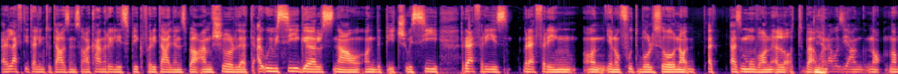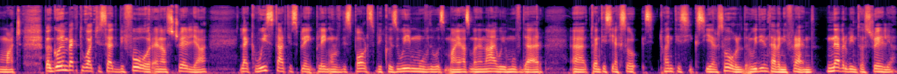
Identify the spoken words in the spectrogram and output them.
I left Italy in 2000, so I can't really speak for Italians. But I'm sure that uh, we see girls now on the pitch. We see referees refereeing on you know football. So not as move on a lot. But when I was young, not not much. But going back to what you said before in Australia, like we started playing playing all of these sports because we moved. with my husband and I. We moved there, uh, 26 o- 26 years old. We didn't have any friend. Never been to Australia.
